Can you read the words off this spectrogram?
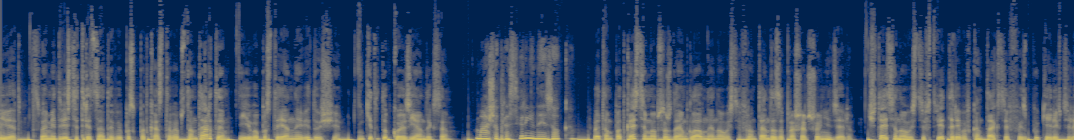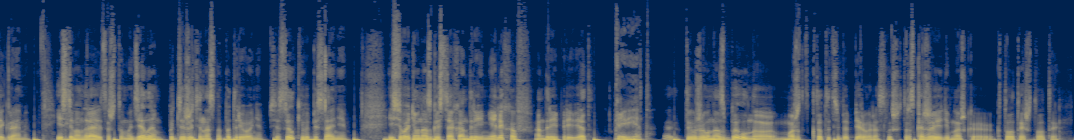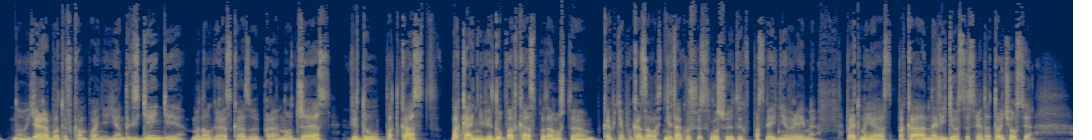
Привет! С вами 230 выпуск подкаста «Веб-стандарты» и его постоянные ведущие. Никита Дубко из Яндекса. Маша Просвирнина из ОКО. В этом подкасте мы обсуждаем главные новости фронтенда за прошедшую неделю. Читайте новости в Твиттере, во Вконтакте, в Фейсбуке или в Телеграме. Если вам нравится, что мы делаем, поддержите нас на Патреоне. Все ссылки в описании. И сегодня у нас в гостях Андрей Мелехов. Андрей, привет. Привет. Ты уже у нас был, но, может, кто-то тебя первый раз слышит. Расскажи немножко, кто ты, что ты. Ну, я работаю в компании Яндекс Деньги, много рассказываю про Node.js, веду подкаст. Пока не веду подкаст, потому что, как мне показалось, не так уж и слушают их в последнее время. Поэтому я пока на видео сосредоточился.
